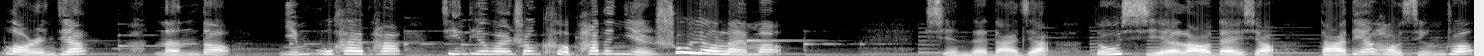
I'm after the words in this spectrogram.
老人家，难道您不害怕今天晚上可怕的年兽要来吗？现在大家都携老带小，打点好行装，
